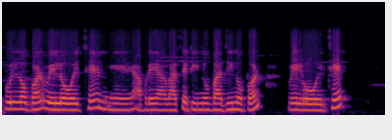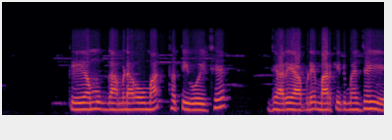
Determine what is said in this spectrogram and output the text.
ફૂલનો પણ વેલો હોય છે ને આપણે આ વાસેટીનો ભાજીનો પણ વેલો હોય છે. તે અમુક ગામડાઓમાં થતી હોય છે. જ્યારે આપણે માર્કેટમાં જઈએ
